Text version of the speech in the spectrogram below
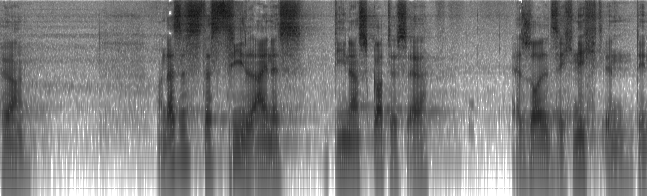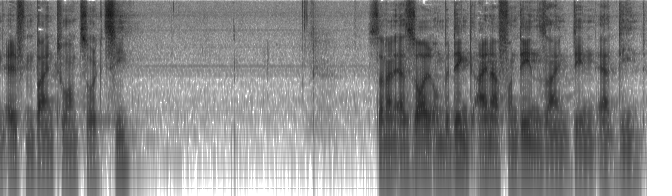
hören. Und das ist das Ziel eines Dieners Gottes. Er er soll sich nicht in den Elfenbeinturm zurückziehen, sondern er soll unbedingt einer von denen sein, denen er dient.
